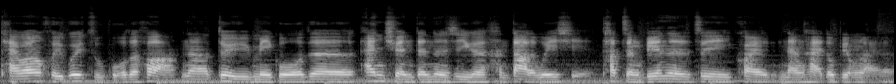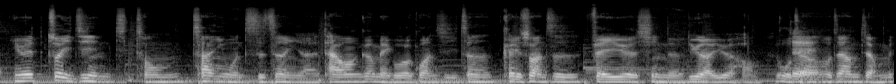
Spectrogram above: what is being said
台湾回归祖国的话，那对于美国的安全等等是一个很大的威胁。他整边的这一块南海都不用来了。因为最近从蔡英文执政以来，台湾跟美国的关系真的可以算是飞跃性的越来越好。我这样我这样讲没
